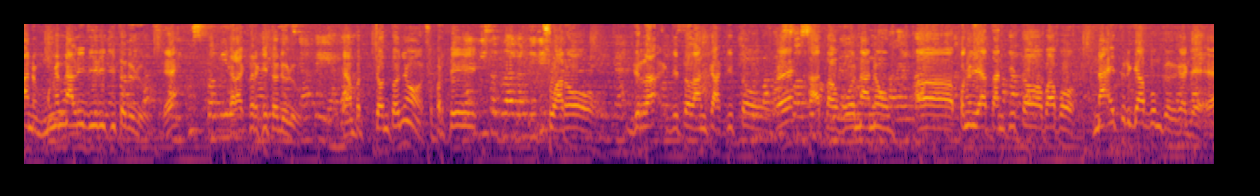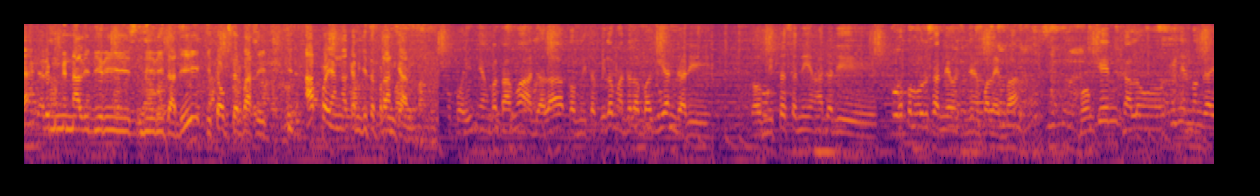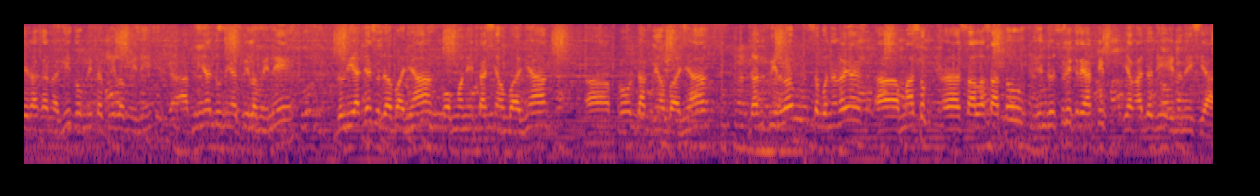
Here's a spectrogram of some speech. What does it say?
anu mengenali diri kita dulu ya. Karakter kita dulu. yang contohnya seperti suara gerak gitu langkah kita eh ataupun anu uh, penglihatan kita apa apa. Nah itu digabung ke kakek ya. Dari mengenali diri sendiri tadi kita observasi. Apa yang akan kita perankan? Poin yang pertama adalah komite film adalah bagian dari komite seni yang ada di kepengurusan Dewan Seni Palembang. Mungkin kalau ingin menggairahkan lagi komite film ini, ya artinya dunia film ini dilihatnya sudah banyak, komunitasnya banyak, uh, produknya banyak, dan film sebenarnya uh, masuk uh, salah satu industri kreatif yang ada di Indonesia.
